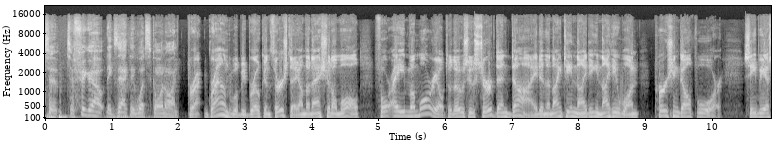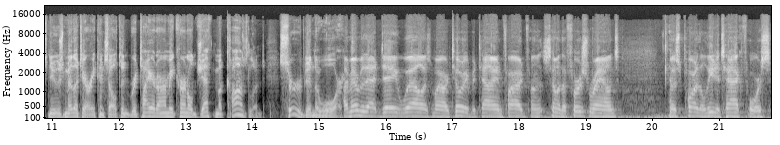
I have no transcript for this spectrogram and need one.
to, to figure out exactly what's going on. Bra- ground will be broken Thursday on the National Mall for a memorial to those who served and died in the 1990-91 Persian Gulf War. CBS News military consultant, retired Army Colonel Jeff McCausland, served in the war. I remember that day well as my artillery battalion fired from some of the first rounds. I was part of the lead attack force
